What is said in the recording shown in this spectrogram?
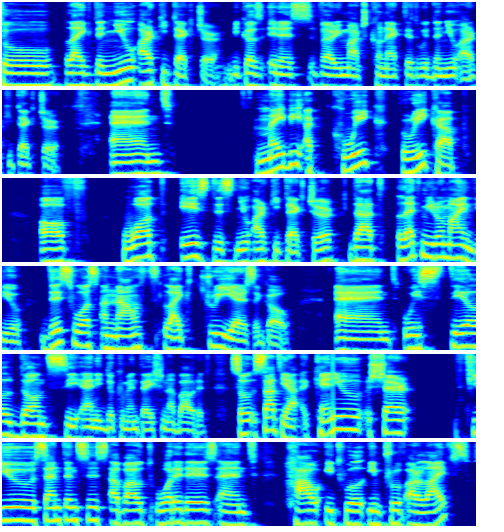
to like the new architecture because it is very much connected with the new architecture. And maybe a quick recap of what is this new architecture that let me remind you this was announced like 3 years ago and we still don't see any documentation about it so satya can you share few sentences about what it is and how it will improve our lives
